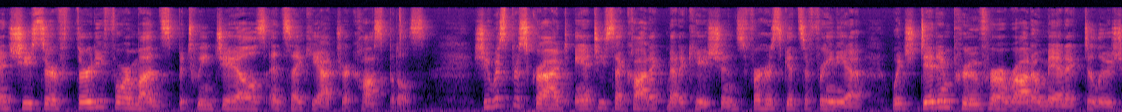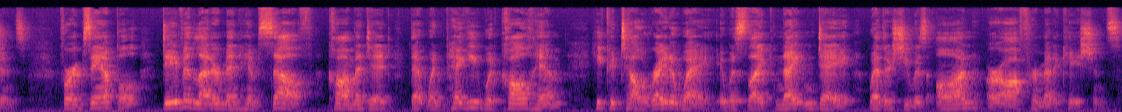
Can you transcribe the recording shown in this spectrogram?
and she served 34 months between jails and psychiatric hospitals. She was prescribed antipsychotic medications for her schizophrenia, which did improve her erotomanic delusions. For example, David Letterman himself commented that when Peggy would call him, he could tell right away it was like night and day whether she was on or off her medications.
